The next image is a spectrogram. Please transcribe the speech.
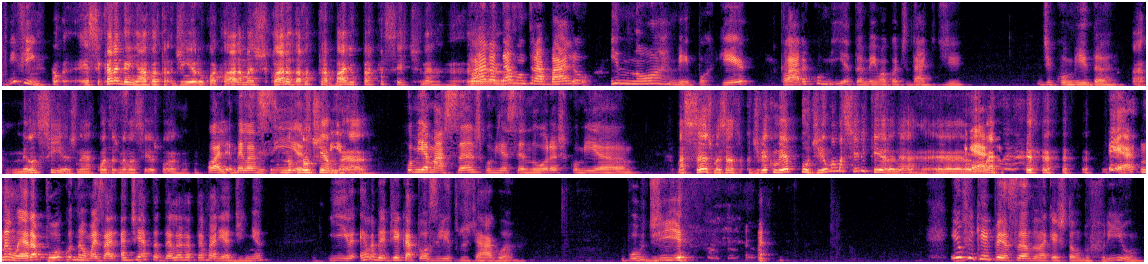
enfim. Esse cara ganhava dinheiro com a Clara, mas Clara dava trabalho para cacete, né? Clara é... dava um trabalho enorme, porque Clara comia também uma quantidade de, de comida. É, melancias, né? Quantas melancias por. Olha, melancias. Não, não tinha. É... comia maçãs, comia cenouras, comia maçãs, mas devia comer por dia uma macieira inteira, né? É, é. Não é... é... não era pouco, não, mas a, a, dieta dela era até variadinha. E ela bebia 14 litros de água por dia. E eu fiquei pensando na questão do frio,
